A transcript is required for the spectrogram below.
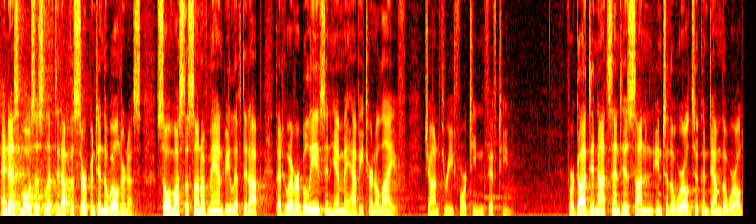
And as Moses lifted up the serpent in the wilderness, so must the Son of Man be lifted up, that whoever believes in him may have eternal life. John 3 14 and 15. For God did not send his Son into the world to condemn the world,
